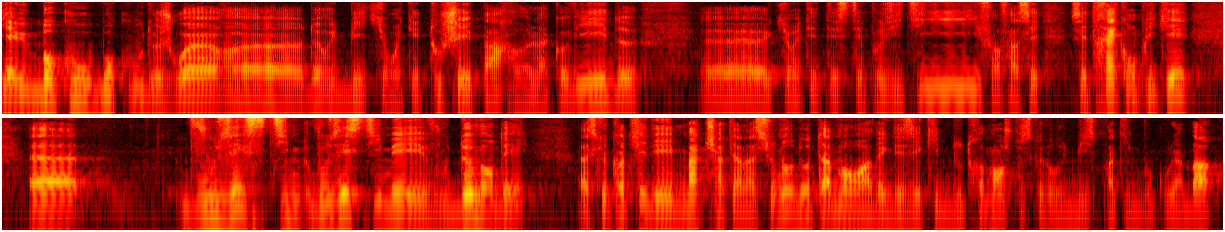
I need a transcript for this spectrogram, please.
qu'il y a eu beaucoup, beaucoup de joueurs euh, de rugby qui ont été touchés par euh, la Covid, euh, qui ont été testés positifs. Enfin, c'est très compliqué. Vous estimez, vous demandez à ce que quand il y a des matchs internationaux, notamment avec des équipes d'outre-Manche, parce que le rugby se pratique beaucoup là-bas,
